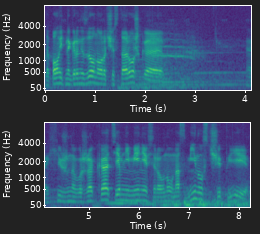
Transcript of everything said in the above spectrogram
дополнительный гарнизон, Орочи Сторожка, э, хижина вожака. Тем не менее, все равно у нас минус 4.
